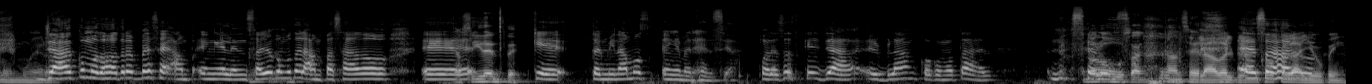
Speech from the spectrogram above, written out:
me muero. ya como dos o tres veces han- en el ensayo como tal han pasado eh, Accidente. que terminamos en emergencia. Por eso es que ya el blanco como tal no se No lo usa. usan. Cancelado el blanco Eso es por la algo- Yupi.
